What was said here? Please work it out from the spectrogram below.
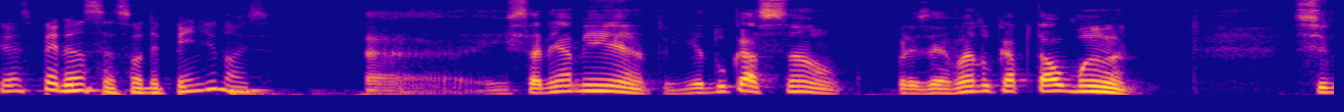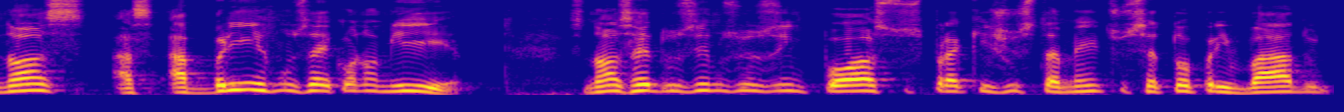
Criança Esperança, só depende de nós. É, em saneamento, em educação, preservando o capital humano, se nós abrirmos a economia, Se nós reduzimos os impostos para que justamente o setor privado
